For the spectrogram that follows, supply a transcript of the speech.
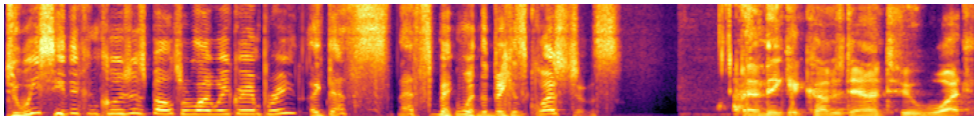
do we see the conclusions Bellator lightweight Grand Prix? Like that's that's maybe one of the biggest questions. I think it comes down to what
